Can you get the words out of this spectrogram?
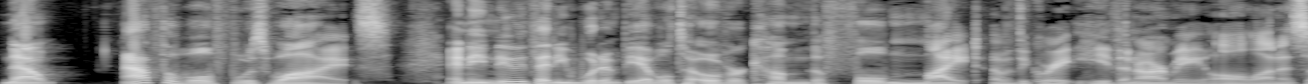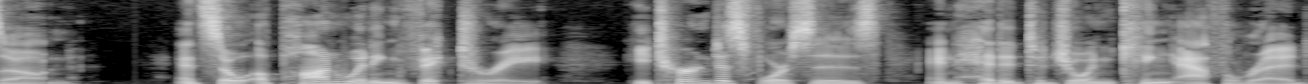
Now, Athelwulf was wise, and he knew that he wouldn't be able to overcome the full might of the great heathen army all on his own. And so, upon winning victory, he turned his forces and headed to join King Athelred,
